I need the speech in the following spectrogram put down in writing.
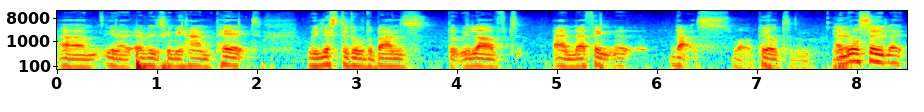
Um, you know everything's going to be hand picked we listed all the bands that we loved and i think that that's what appealed to them and also like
